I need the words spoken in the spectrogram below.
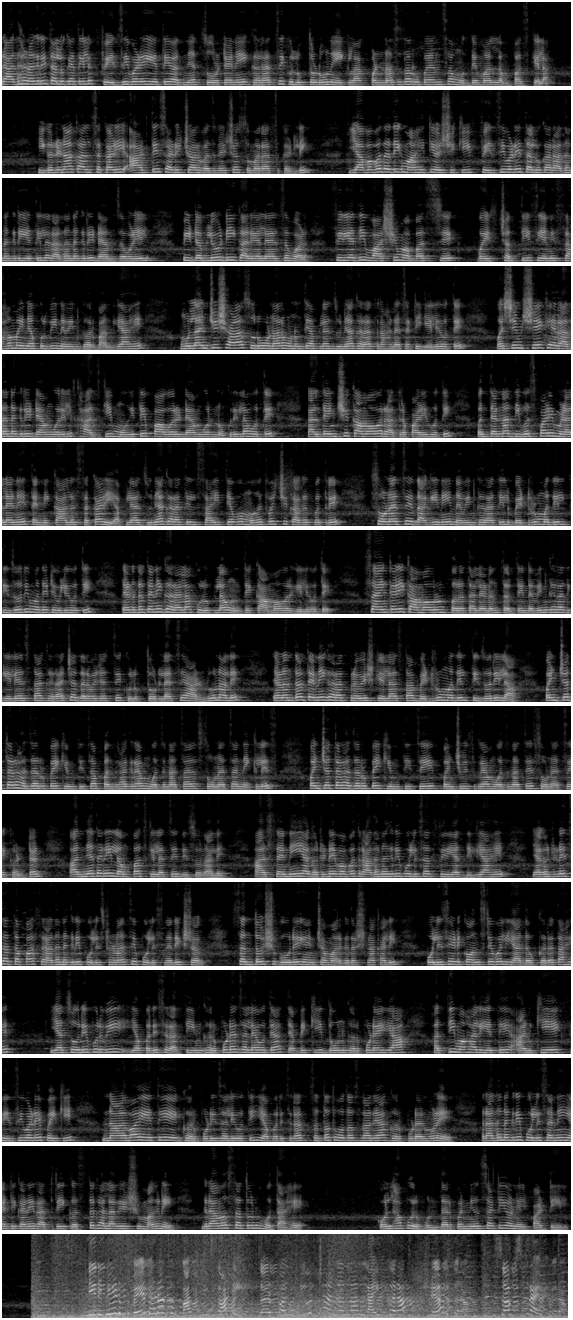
राधानगरी तालुक्यातील फेजीवडे येथे अज्ञात चोरट्याने घराचे कुलूप तोडून एक लाख पन्नास हजार रुपयांचा मुद्देमाल लंपास केला. ही घटना काल सकाळी आठ ते साडेचार वाजण्याच्या सुमारास घडली. याबाबत अधिक माहिती अशी की फेजीवडे तालुका राधानगरी येथील राधानगरी डॅमजवळील पी डब्ल्यू डी कार्यालयाजवळ फिर्यादी वाशिम अब्बास शेख वय छत्तीस यांनी सहा महिन्यापूर्वी नवीन घर बांधले आहे. मुलांची शाळा सुरू होणार म्हणून ते आपल्या जुन्या घरात राहण्यासाठी गेले होते. वशिम शेख हे राधानगरी डॅमवरील खाजगी मोहिते पॉवर डॅमवर नोकरीला होते. काल त्यांची कामावर रात्रपाळी होती पण त्यांना दिवसपाळी मिळाल्याने त्यांनी काल सकाळी आपल्या जुन्या घरातील साहित्य व महत्त्वाची कागदपत्रे सोन्याचे दागिने नवीन घरातील बेडरूममधील तिजोरीमध्ये ठेवली होती. त्यानंतर त्यांनी घराला कुलूप लावून ते कामावर गेले होते. सायंकाळी कामावरून परत आल्यानंतर ते नवीन घरात गेले असता घराच्या दरवाजाचे कुलूप तोडल्याचे आढळून आले. त्यानंतर त्यांनी घरात प्रवेश केला असता बेडरूममधील तिजोरीला पंच्याहत्तर हजार रुपये किमतीचा पंधरा ग्रॅम वजनाचा सोन्याचा नेकलेस पंच्याहत्तर हजार रुपये किमतीचे पंचवीस ग्रॅम वजनाचे सोन्याचे घंटण अन्य त्यांनी लंपास केल्याचे दिसून आले. आज त्यांनी या घटनेबाबत राधानगरी पोलिसात फिर्याद दिली आहे. या घटनेचा तपास राधानगरी पोलीस ठाण्याचे पोलीस निरीक्षक संतोष गोरे यांच्या मार्गदर्शनाखाली पोलीस हेड कॉन्स्टेबल यादव करत आहेत. या चोरीपूर्वी या परिसरात तीन घरपोड्या झाल्या होत्या. त्यापैकी दोन घरपोड्या या हत्तीमहाल येथे आणखी एक फेझीवडेपैकी नाळवा येथे एक घरपोडी झाली होती. या परिसरात सतत होत असणाऱ्या घरपोड्यांमुळे राधानगरी पोलिसांनी या ठिकाणी रात्री गस्त घालावी अशी मागणी ग्रामस्थातून होत आहे. कोल्हापूरहून दर्पण न्यूजसाठी अनिल पाटील. निर्भीड बेधडक बातमीसाठी दर्पण न्यूज चॅनलला लाईक करा शेअर करा सबस्क्राईब करा.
